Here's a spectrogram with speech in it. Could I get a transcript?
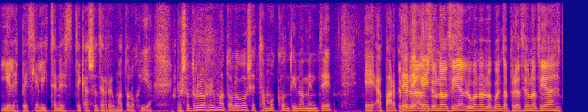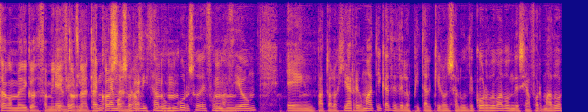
y el especialista, en este caso de reumatología. Nosotros los reumatólogos estamos continuamente, aparte Es verdad, de que... hace unos días, luego nos lo cuentas, pero hace unos días he estado con médicos de familia en torno a estas Efecti- hem- cosas. Hemos ¿no? organizado un curso de formación en patologías reumáticas desde el Hospital Quirón Salud de Córdoba, donde se ha formado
